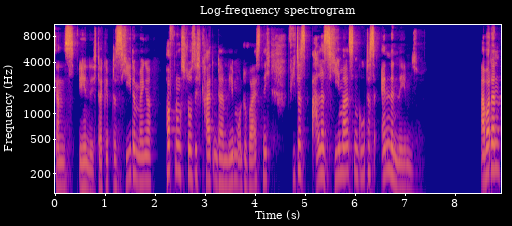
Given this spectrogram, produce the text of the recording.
ganz ähnlich. Da gibt es jede Menge Hoffnungslosigkeit in deinem Leben und du weißt nicht, wie das alles jemals ein gutes Ende nehmen soll. Aber dann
